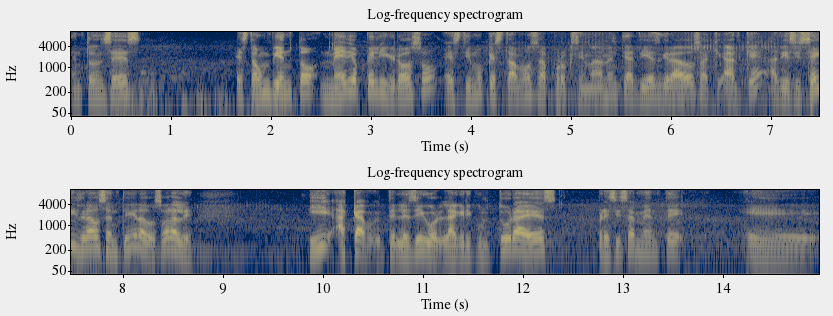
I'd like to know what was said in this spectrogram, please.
Entonces, está un viento medio peligroso, estimo que estamos aproximadamente a 10 grados, aquí, ¿a qué? A 16 grados centígrados, órale. Y acá, te les digo, la agricultura es precisamente... Eh,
